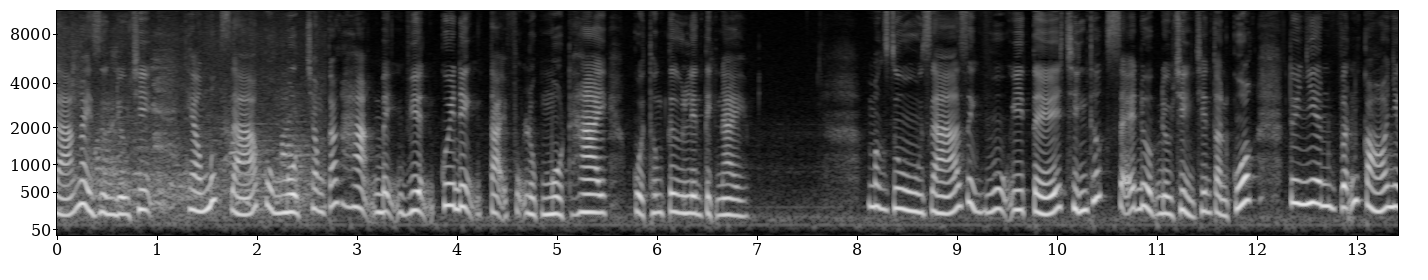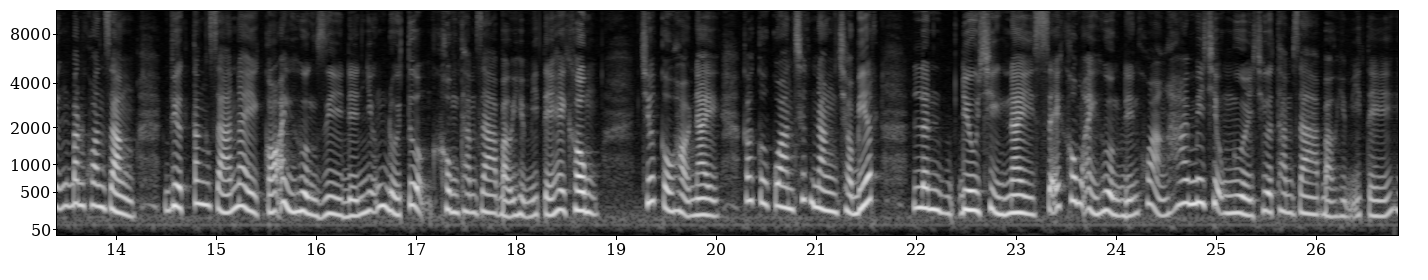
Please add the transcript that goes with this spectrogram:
giá ngày giường điều trị theo mức giá của một trong các hạng bệnh viện quy định tại phụ lục 1.2 của thông tư liên tịch này. Mặc dù giá dịch vụ y tế chính thức sẽ được điều chỉnh trên toàn quốc, tuy nhiên vẫn có những băn khoăn rằng việc tăng giá này có ảnh hưởng gì đến những đối tượng không tham gia bảo hiểm y tế hay không. Trước câu hỏi này, các cơ quan chức năng cho biết lần điều chỉnh này sẽ không ảnh hưởng đến khoảng 20 triệu người chưa tham gia bảo hiểm y tế.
